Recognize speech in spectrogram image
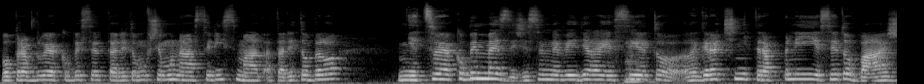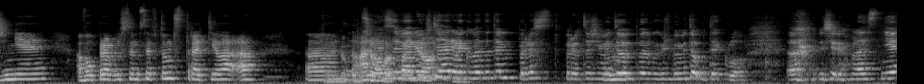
opravdu jakoby se tady tomu všemu násilí smát a tady to bylo něco jakoby mezi, že jsem nevěděla, jestli hmm. je to legrační, trapný, jestli je to vážně a opravdu jsem se v tom ztratila a Uh, no, ano, Já jsem jenom chtěla reagovat na ten prst, protože mi to, už by mi to uteklo. Eh, že vlastně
